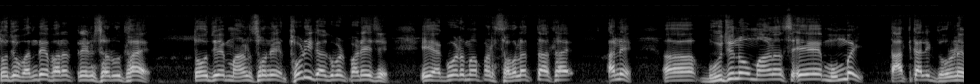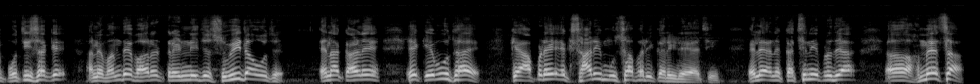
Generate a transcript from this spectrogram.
તો જો વંદે ભારત ટ્રેન શરૂ થાય તો જે માણસોને થોડીક અગવડ પડે છે, એ અગવડમાં પણ સવલતતા થાય અને ભુજનો માણસ એ મુંબઈ તાત્કાલિક ધોરણે પહોંચી શકે અને વંદે ભારત ટ્રેનની જે સુવિધાઓ છે, એના કારણે એક એવું થાય કે આપણે એક સારી મુસાફરી કરી રહ્યા છીએ. એટલે અને કચ્છની પ્રજા હંમેશા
